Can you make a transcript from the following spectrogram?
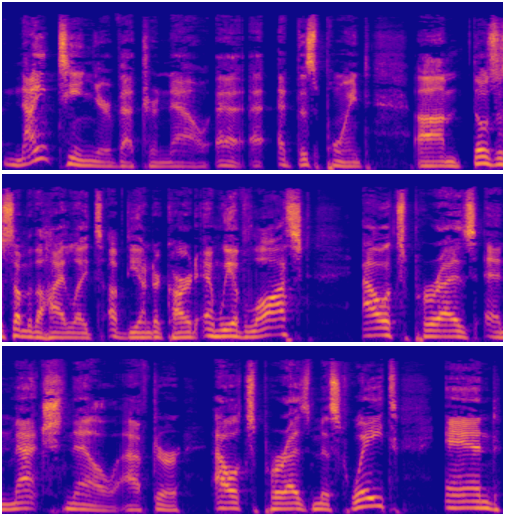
19 year veteran now at, at this point. Um, those are some of the highlights of the undercard. And we have lost Alex Perez and Matt Schnell after Alex Perez missed weight and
